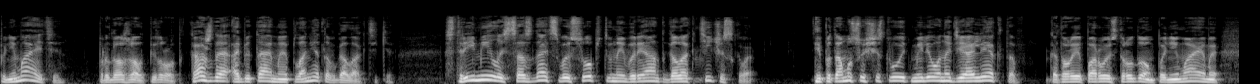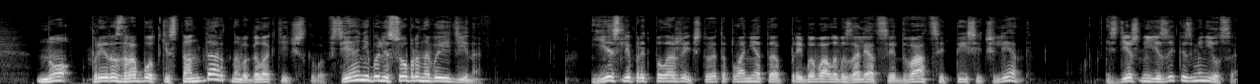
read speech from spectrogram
«Понимаете?» — продолжал Пилрот. «Каждая обитаемая планета в галактике стремилась создать свой собственный вариант галактического» и потому существуют миллионы диалектов, которые порой с трудом понимаемы, но при разработке стандартного галактического все они были собраны воедино. Если предположить, что эта планета пребывала в изоляции 20 тысяч лет, здешний язык изменился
